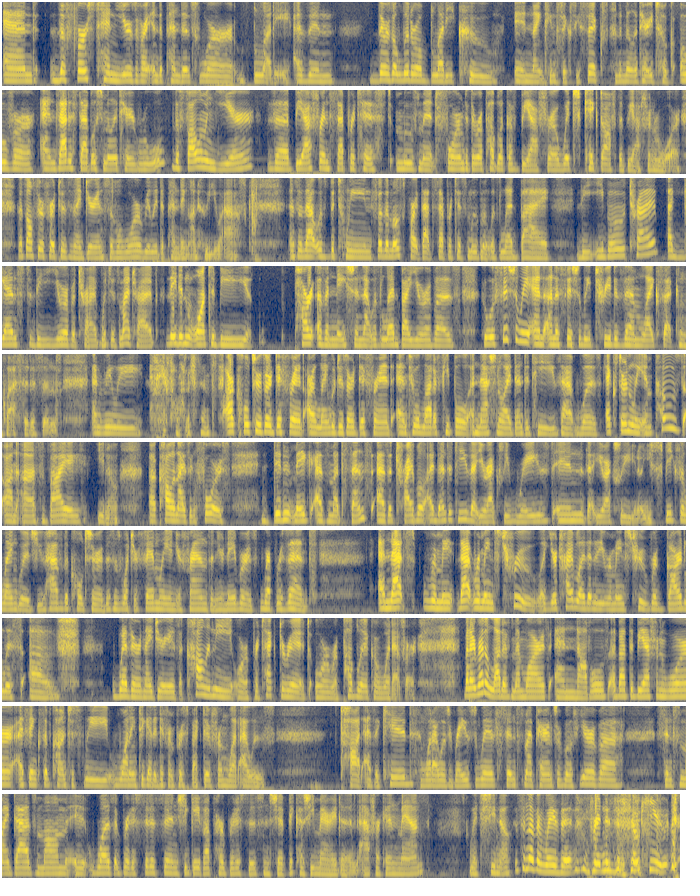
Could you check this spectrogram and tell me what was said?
and the first 10 years of our independence were bloody, as in there's a literal bloody coup in 1966. The military took over, and that established military rule. The following year, the Biafran separatist movement formed the Republic of Biafra, which kicked off the Biafran War. That's also referred to as the Nigerian Civil War, really depending on who you ask. And so that was between, for the most part, that separatist movement was led by the Igbo tribe against the Yoruba tribe, which is my tribe. They didn't want to be part of a nation that was led by Yorubas who officially and unofficially treated them like second class citizens. And really, it makes a lot of sense. Our cultures are different, our languages are different, and to a lot of people, a national identity that was externally imposed on us by, you know, a colonizing force didn't make as much sense as a tribal identity that you're actually raised in, that you actually, you know, you speak the language, you have the culture, this is what your family and your friends and your neighbors represent and that's remain that remains true like your tribal identity remains true regardless of whether Nigeria is a colony or a protectorate or a republic or whatever. But I read a lot of memoirs and novels about the Biafran War, I think subconsciously wanting to get a different perspective from what I was taught as a kid, what I was raised with since my parents were both Yoruba. Since my dad's mom it was a British citizen, she gave up her British citizenship because she married an African man which, you know, is another way that Britain is just so cute.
